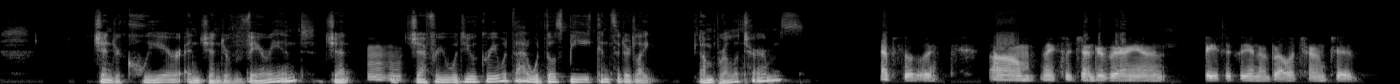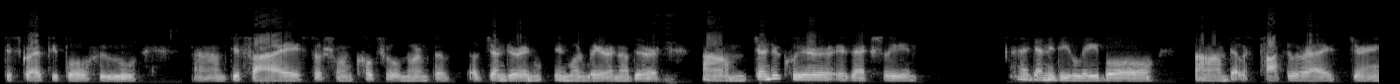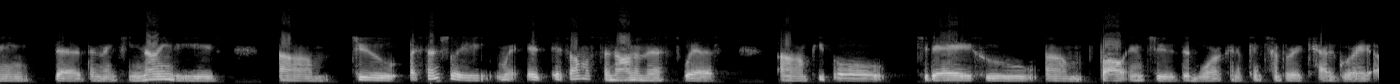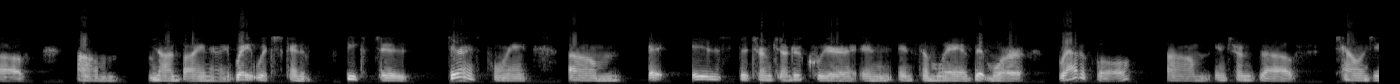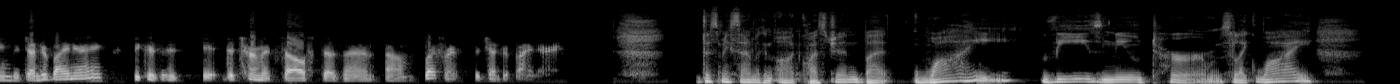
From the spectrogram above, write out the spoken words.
gender queer, and gender variant. Gen- Mhm. Jeffrey, would you agree with that? Would those be considered like umbrella terms? Absolutely. Um, right, so gender variant, basically an umbrella term to describe people who um, defy social and cultural norms of, of gender in, in one way or another. Um, genderqueer is actually an identity label um, that was popularized during the, the 1990s um, to essentially, it, it's almost synonymous with um, people today who um, fall into the more kind of contemporary category of um, non-binary, right? Which kind of speaks to Darren's point. Um, is the term genderqueer in in some way a bit more radical um, in terms of challenging the gender binary because it, it, the term itself doesn't um, reference the gender binary. This may sound like an odd question, but why these new terms? Like, why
